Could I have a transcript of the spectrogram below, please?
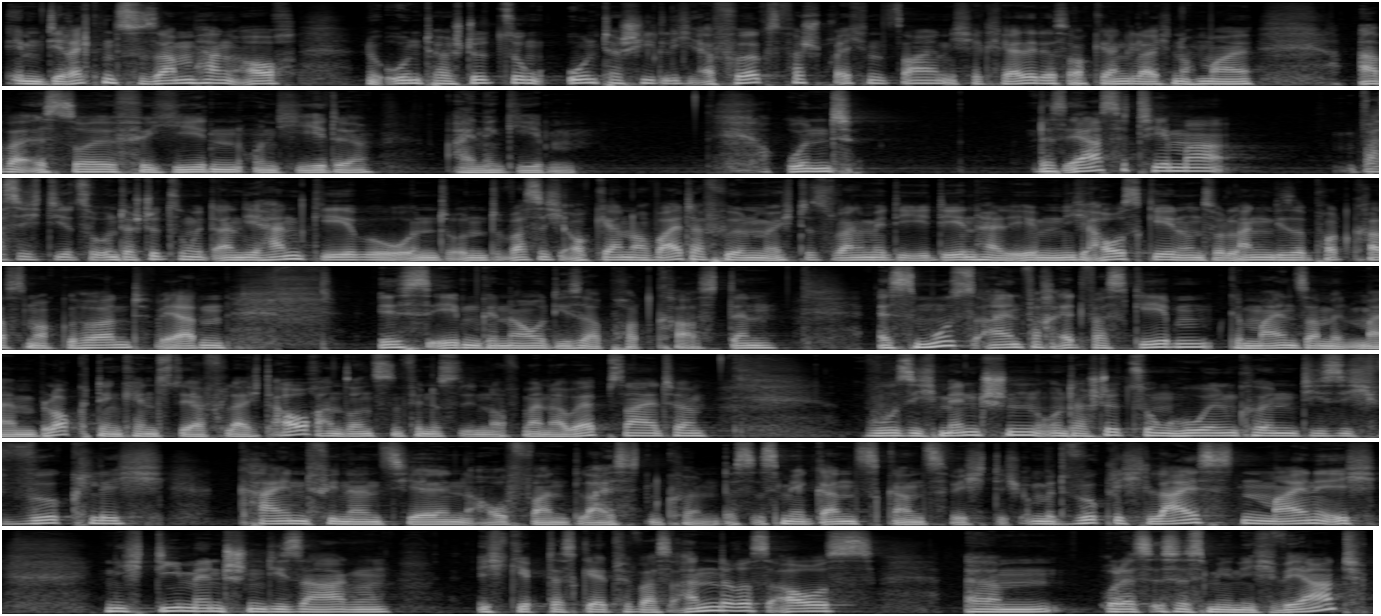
im direkten Zusammenhang auch eine Unterstützung unterschiedlich erfolgsversprechend sein. Ich erkläre dir das auch gern gleich nochmal. Aber es soll für jeden und jede eine geben. Und das erste Thema, was ich dir zur Unterstützung mit an die Hand gebe und, und was ich auch gerne noch weiterführen möchte, solange mir die Ideen halt eben nicht ausgehen und solange diese Podcasts noch gehört werden, ist eben genau dieser Podcast. Denn es muss einfach etwas geben, gemeinsam mit meinem Blog, den kennst du ja vielleicht auch, ansonsten findest du den auf meiner Webseite, wo sich Menschen Unterstützung holen können, die sich wirklich keinen finanziellen Aufwand leisten können. Das ist mir ganz, ganz wichtig. Und mit wirklich leisten meine ich nicht die Menschen, die sagen, ich gebe das Geld für was anderes aus ähm, oder es ist es mir nicht wert.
